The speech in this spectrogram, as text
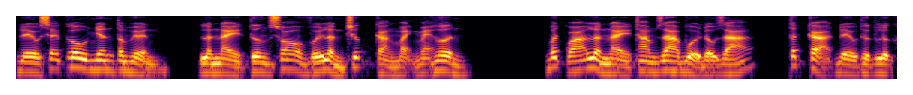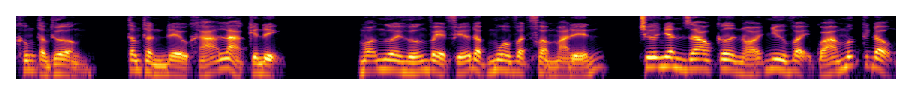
đều sẽ câu nhân tâm huyền, lần này tương so với lần trước càng mạnh mẽ hơn bất quá lần này tham gia buổi đấu giá, tất cả đều thực lực không tầm thường, tâm thần đều khá là kiên định. Mọi người hướng về phía đập mua vật phẩm mà đến, chưa nhân giao cơ nói như vậy quá mức kích động,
